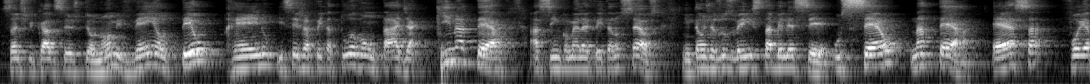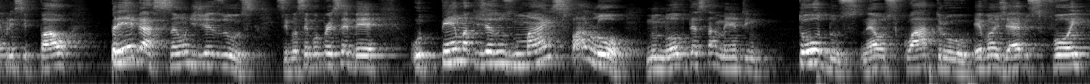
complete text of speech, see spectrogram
santificado seja o teu nome, venha o teu reino e seja feita a tua vontade aqui na terra, assim como ela é feita nos céus. Então Jesus veio estabelecer o céu na terra. Essa foi a principal pregação de Jesus. Se você for perceber, o tema que Jesus mais falou no Novo Testamento, em todos né, os quatro evangelhos, foi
